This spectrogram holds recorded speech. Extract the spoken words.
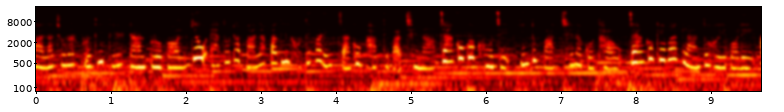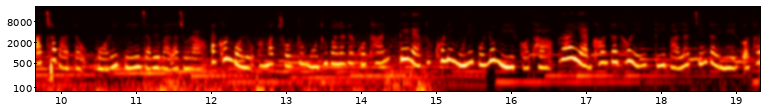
বালা জোড়ার প্রতি তের টান প্রবল। কেউ এতটা বালা পাগলি হতে পারে জাঙ্কুক ভাবতে পারছে না। জাঙ্কুকও খোঁজে, কিন্তু পাচ্ছে না কোথাও। জাঙ্কুক এবার ক্লান্ত হয়ে বলে আচ্ছা বাদ দাও, পরে পেয়ে যাবে বালা জোড়া এখন বলো, আমার ছোট্ট মধুবালাটা কোথায়? তের এতক্ষণে মনে পড়ল মেয়ের কথা। প্রায় এক ঘণ্টা ধরে তে বালার চিন্তায় মেয়ের কথা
